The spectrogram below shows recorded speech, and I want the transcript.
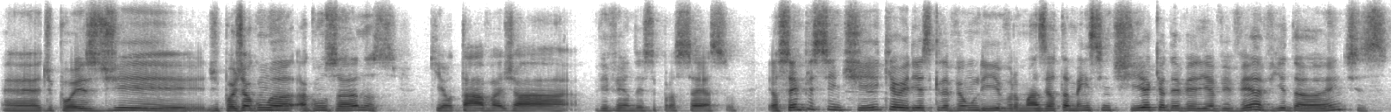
é, depois de depois de algum, alguns anos que eu estava já vivendo esse processo. Eu sempre senti que eu iria escrever um livro, mas eu também sentia que eu deveria viver a vida antes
